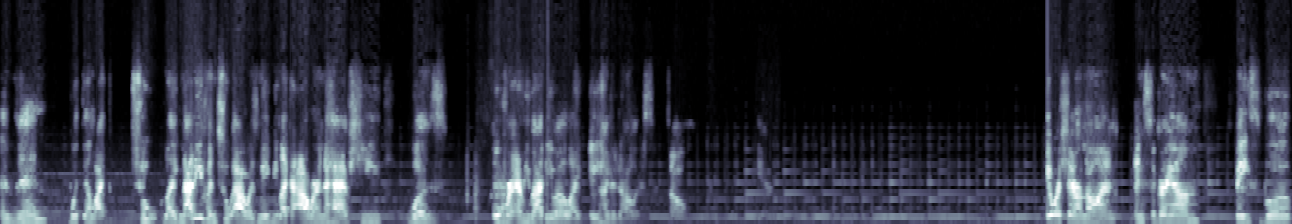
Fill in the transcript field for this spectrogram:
And then within like two, like not even two hours, maybe like an hour and a half, she was over everybody by like $800. So yeah. They were sharing on Instagram, Facebook,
